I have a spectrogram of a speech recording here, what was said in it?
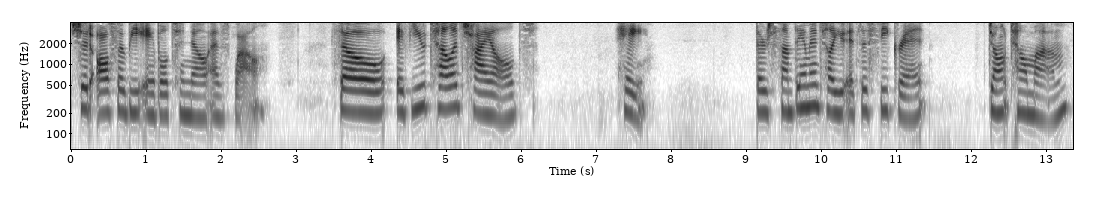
should also be able to know as well. So if you tell a child, hey, there's something I'm going to tell you, it's a secret, don't tell mom.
